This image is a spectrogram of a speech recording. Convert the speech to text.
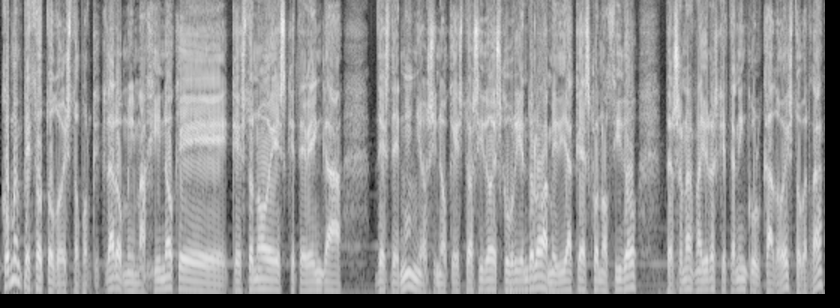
¿cómo empezó todo esto? Porque claro, me imagino que, esto no es que te venga desde niño, sino que esto has ido descubriéndolo a medida que has conocido personas mayores que te han inculcado esto, ¿verdad?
